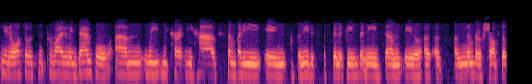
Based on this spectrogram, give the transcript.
you know, also to provide an example, um, we, we currently have somebody in, I believe it's the Philippines that needs, um, you know, a, number of shops. So,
